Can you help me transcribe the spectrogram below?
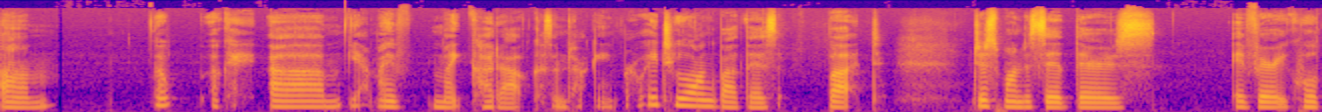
Um, okay. Um, yeah, my mic cut out because I'm talking for way too long about this, but just wanted to say there's a very cool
